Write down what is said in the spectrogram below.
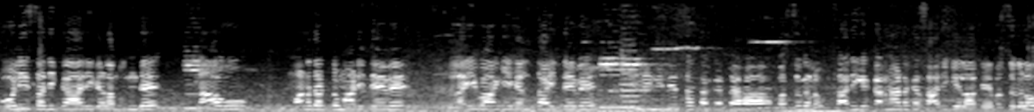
ಪೊಲೀಸ್ ಅಧಿಕಾರಿಗಳ ಮುಂದೆ ನಾವು ಮನದಟ್ಟು ಮಾಡಿದ್ದೇವೆ ಲೈವ್ ಆಗಿ ಹೇಳ್ತಾ ಇದ್ದೇವೆ. ಇಲ್ಲಿ ನಿಲ್ಲಿಸತಕ್ಕಂತಹ ಬಸ್ಸುಗಳು, ಸಾರಿಗೆ, ಕರ್ನಾಟಕ ಸಾರಿಗೆ ಇಲಾಖೆಯ ಬಸ್ಸುಗಳು,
